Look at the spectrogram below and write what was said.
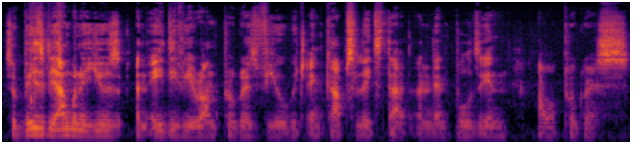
So basically I'm going to use an ADV round progress view which encapsulates that and then pulls in our progress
